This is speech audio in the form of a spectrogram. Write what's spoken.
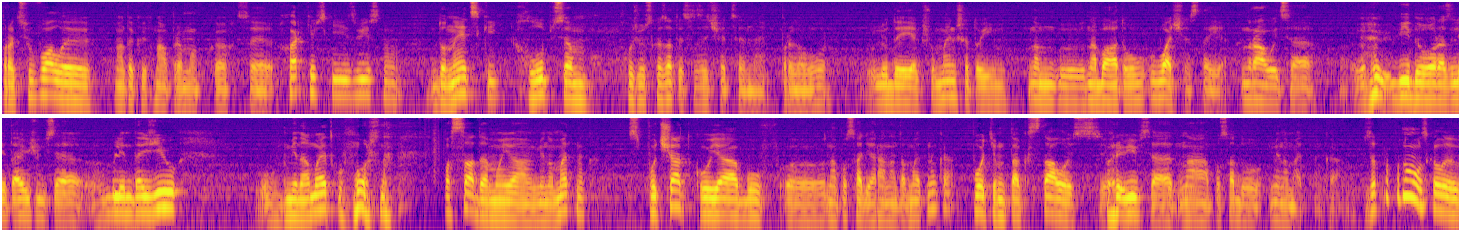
Працювали на таких напрямках: це Харківський, звісно, Донецький. Хлопцям хочу сказати, СЗЧ це не приговор. Людей, якщо менше, то їм нам е, набагато важче стає. Нравиться відео розлітаючихся бліндажів, в мінометку можна. Посада моя мінометник. Спочатку я був е, на посаді гранатометника, потім так сталося, перевівся на посаду мінометника. Запропонували, сказали,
